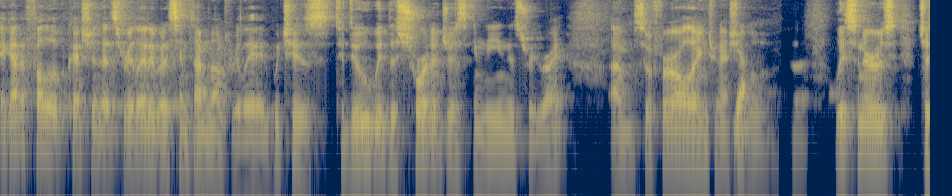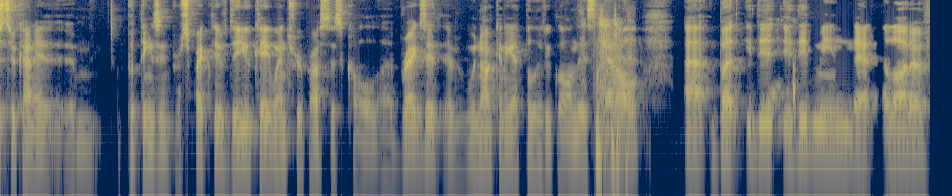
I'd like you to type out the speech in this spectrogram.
I, got a follow up question that's related, but at the same time not related, which is to do with the shortages in the industry, right? Um, so for all our international yeah. uh, listeners, just to kind of um, put things in perspective, the UK went through a process called uh, Brexit. Uh, we're not going to get political on this at all, uh, but it did it did mean that a lot of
